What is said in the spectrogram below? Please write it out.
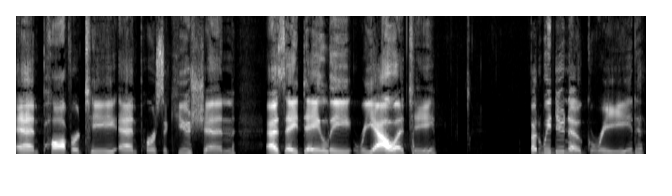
and poverty and persecution as a daily reality. But we do know greed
